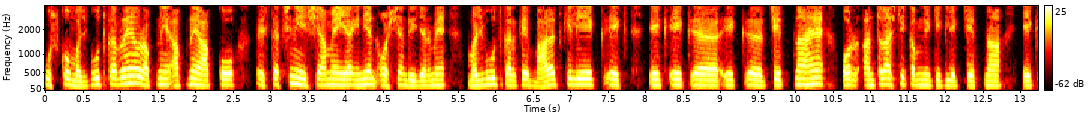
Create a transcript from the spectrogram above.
उसको मज़बूत कर रहे हैं और अपने अपने आप को इस दक्षिणी एशिया में या इंडियन ओशियन रीजन में मज़बूत करके भारत के लिए एक एक एक एक एक चेतना है और अंतर्राष्ट्रीय कम्युनिटी के लिए एक चेतना एक,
